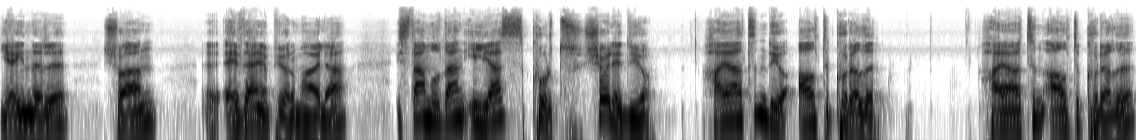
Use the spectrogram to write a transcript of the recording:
yayınları şu an e, evden yapıyorum hala. İstanbul'dan İlyas Kurt şöyle diyor. Hayatın diyor altı kuralı. Hayatın altı kuralı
